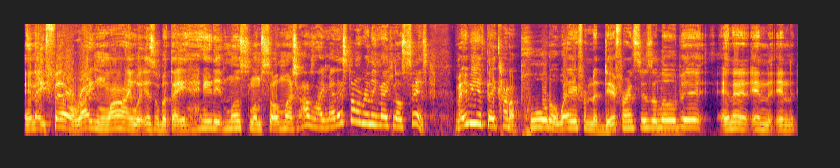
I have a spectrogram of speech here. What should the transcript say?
and they fell right in line with Islam. But they hated Muslims so much. I was like, man, this don't really make no sense. Maybe if they kind of pulled away from the differences a little bit, and then and and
